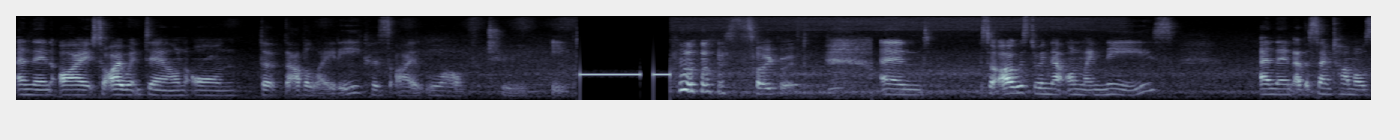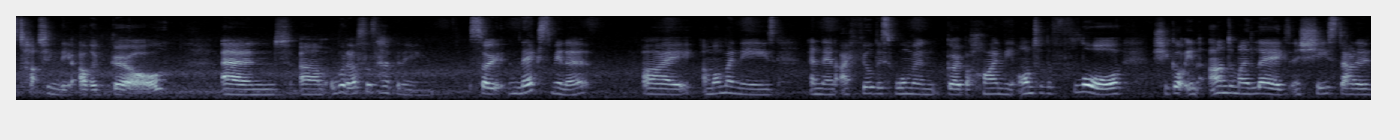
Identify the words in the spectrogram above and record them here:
and then I, so I went down on the, the other lady because I love to eat. so good. And so I was doing that on my knees and then at the same time I was touching the other girl and um, what else was happening? So next minute I, I'm on my knees and then I feel this woman go behind me onto the floor. She got in under my legs and she started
